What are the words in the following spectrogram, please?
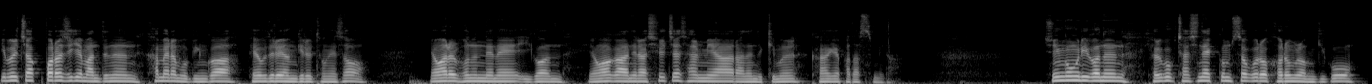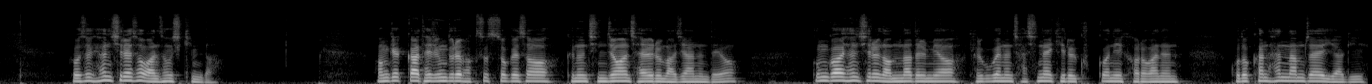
입을 쩍 벌어지게 만드는 카메라 무빙과 배우들의 연기를 통해서 영화를 보는 내내 이건 영화가 아니라 실제 삶이야 라는 느낌을 강하게 받았습니다. 주인공 리건은 결국 자신의 꿈속으로 걸음을 옮기고 그것을 현실에서 완성시킵니다. 관객과 대중들의 박수 속에서 그는 진정한 자유를 맞이하는데요. 꿈과 현실을 넘나들며 결국에는 자신의 길을 굳건히 걸어가는 고독한 한 남자의 이야기,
